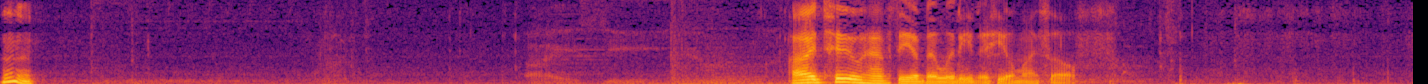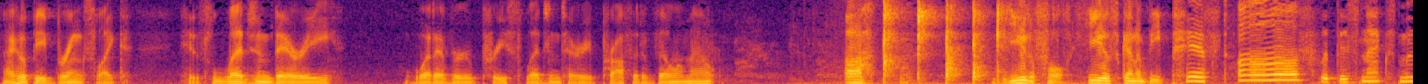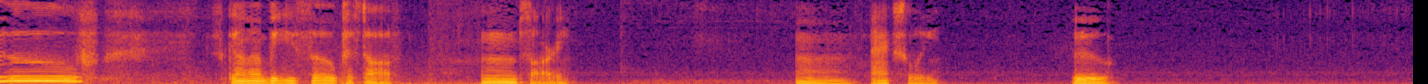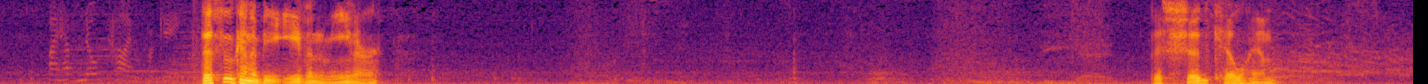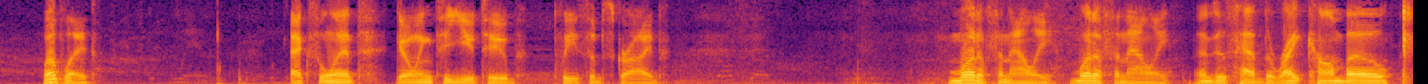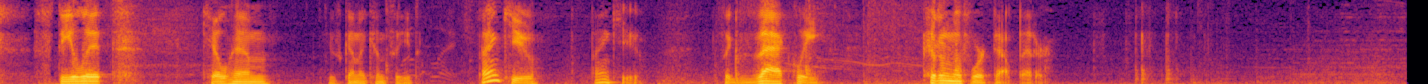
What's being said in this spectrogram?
Hmm. I too have the ability to heal myself. I hope he brings like his legendary whatever priest legendary prophet of Velen out. Ah beautiful. He is gonna be pissed off with this next move. He's gonna be so pissed off. Hmm, sorry. Hmm, actually. Ooh. No this is gonna be even meaner. This should kill him. Well played. Excellent. Going to YouTube. Please subscribe. What a finale. What a finale. I just had the right combo. Steal it. Kill him. He's gonna concede. Thank you. Thank you. It's exactly. Couldn't have worked out better.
